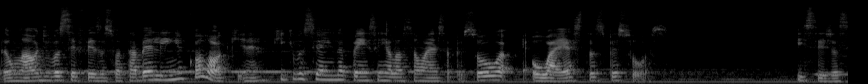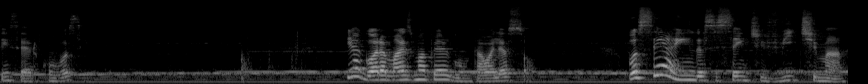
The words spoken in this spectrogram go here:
Então, lá onde você fez a sua tabelinha, coloque, né? O que, que você ainda pensa em relação a essa pessoa ou a estas pessoas? E seja sincero com você. E agora mais uma pergunta, olha só. Você ainda se sente vítima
